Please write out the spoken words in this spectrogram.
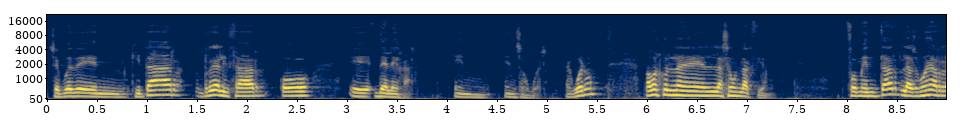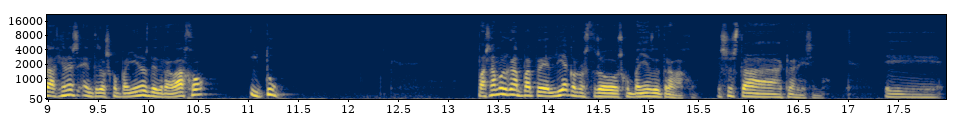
se pueden quitar, realizar o delegar en, software. ¿De acuerdo? Vamos con la segunda acción. Fomentar las buenas relaciones entre los compañeros de trabajo y tú, Pasamos gran parte del día con nuestros compañeros de trabajo, eso está clarísimo. Eh,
